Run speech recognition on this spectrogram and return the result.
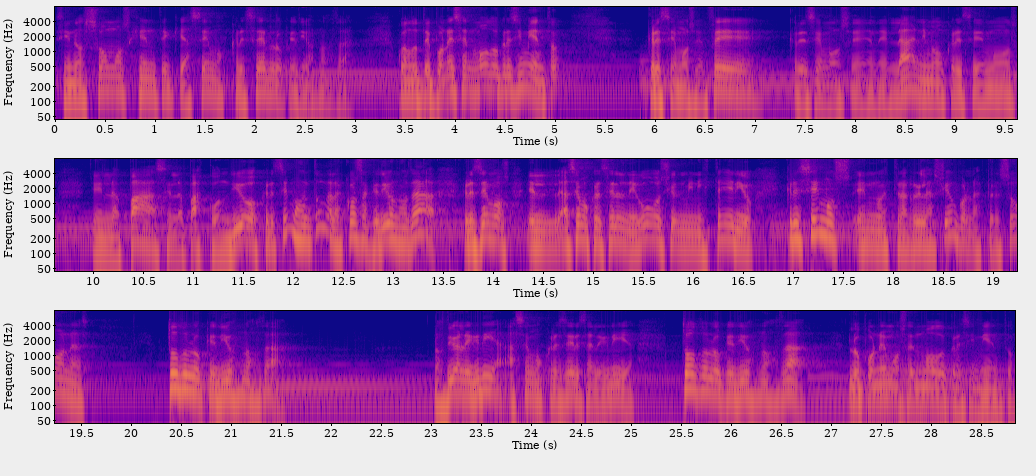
sino somos gente que hacemos crecer lo que Dios nos da. Cuando te pones en modo crecimiento, crecemos en fe, crecemos en el ánimo, crecemos en la paz, en la paz con Dios, crecemos en todas las cosas que Dios nos da, crecemos, hacemos crecer el negocio, el ministerio, crecemos en nuestra relación con las personas, todo lo que Dios nos da. Nos dio alegría, hacemos crecer esa alegría. Todo lo que Dios nos da lo ponemos en modo crecimiento.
